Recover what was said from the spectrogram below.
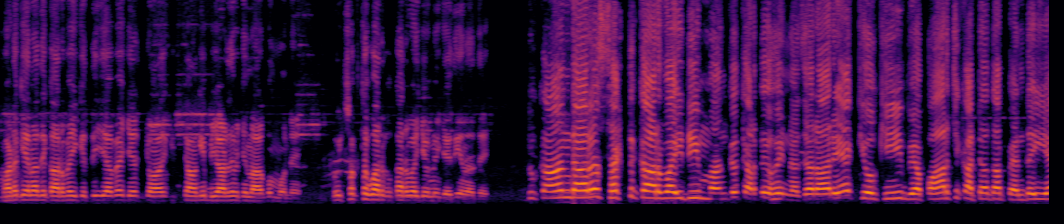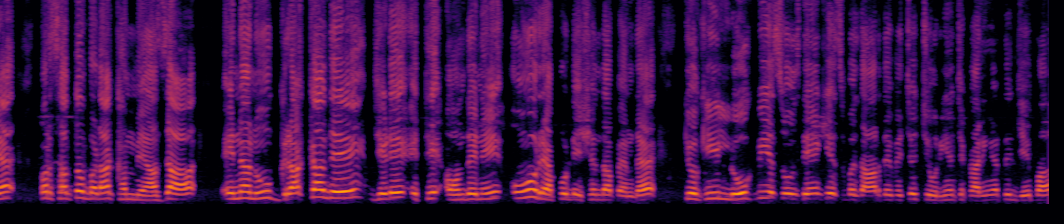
ਫੜ ਕੇ ਇਹਨਾਂ ਤੇ ਕਾਰਵਾਈ ਕੀਤੀ ਜਾਵੇ, ਜੇ ਤਾਂ ਬਾਜ਼ਾਰ ਦੇ ਵਿੱਚ ਨਾ ਘੁੰਮਣ ਕੋਈ ਸਖਤ ਕਾਰਵਾਈ ਹੋਣੀ ਚਾਹੀਦੀ ਇਹਨਾਂ ਤੇ। ਦੁਕਾਨਦਾਰ ਸਖਤ ਕਾਰਵਾਈ ਦੀ ਮੰਗ ਕਰਦੇ ਹੋਏ ਨਜ਼ਰ ਆ ਰਹੇ ਆ ਕਿਉਂਕਿ ਵਪਾਰ 'ਚ ਘਾਟਾ ਤਾਂ ਪੈਂਦਾ ਹੀ ਹੈ, ਪਰ ਸਭ ਤੋਂ ਬੜਾ ਖਮਿਆਜ਼ਾ ਇਹਨਾਂ ਨੂੰ ਗ੍ਰਾਹਕਾਂ ਦੇ ਜਿਹੜੇ ਇੱਥੇ ਆਉਂਦੇ ਨੇ, ਉਹ ਰੈਪੂਟੇਸ਼ਨ ਦਾ ਪੈਂਦਾ ਹੈ, ਕਿਉਂਕਿ ਲੋਕ ਵੀ ਇਹ ਸੋਚਦੇ ਆ ਕਿ ਇਸ ਬਾਜ਼ਾਰ ਦੇ ਵਿੱਚ ਚੋਰੀਆਂ, ਚਕਾਰੀਆਂ ਤੇ ਜੇਬਾਂ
